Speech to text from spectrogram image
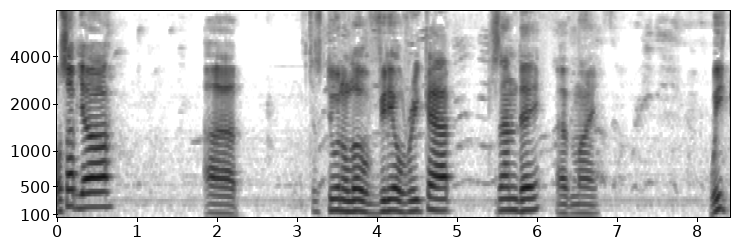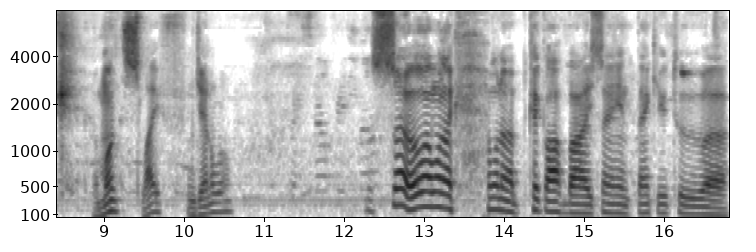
What's up, y'all? Uh, just doing a little video recap Sunday of my week, a month's life in general. So I want to I want to kick off by saying thank you to uh,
